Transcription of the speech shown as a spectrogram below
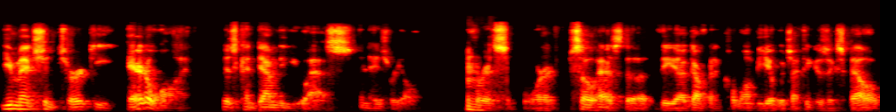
you mentioned Turkey. Erdogan has condemned the U.S. and Israel mm-hmm. for its support. So has the the uh, government of Colombia, which I think has expelled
